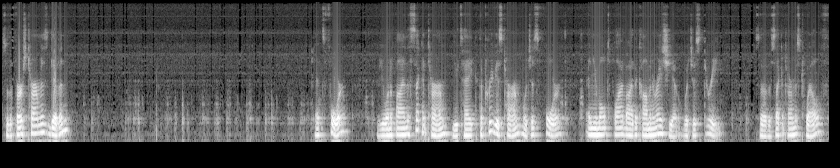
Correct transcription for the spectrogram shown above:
So the first term is given. It's 4. If you want to find the second term, you take the previous term, which is 4, and you multiply by the common ratio, which is 3. So the second term is 12.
